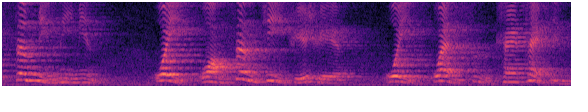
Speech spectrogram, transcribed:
生民立命，为往圣继绝学。为万世开太平。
